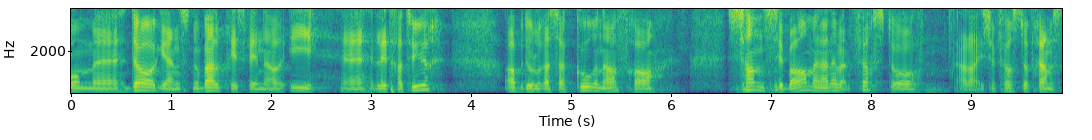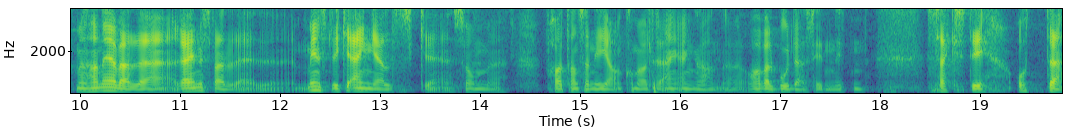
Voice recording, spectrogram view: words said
om eh, dagens nobelprisvinner i eh, litteratur. Abdul Razak Gurna fra Zanzibar. Men han er vel først og eller ikke først og fremst, men han er vel, eh, regnes vel eh, minst like engelsk eh, som eh, fra Tanzania. Han kommer vel til England eh, og har vel bodd der siden 1968.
